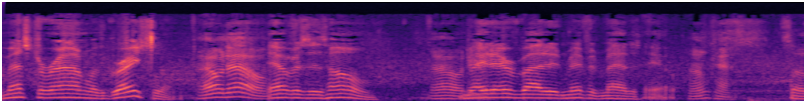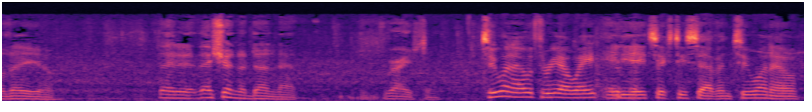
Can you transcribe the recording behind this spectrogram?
messed around with Graceland. Oh no. That was his home. Oh Made everybody in Memphis mad as hell. Okay. So they uh, they they shouldn't have done that. Graceland. 210 308 8867. 210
